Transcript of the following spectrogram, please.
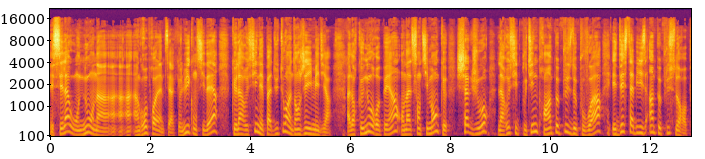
Et c'est là où on- nous, on a un, un- un gros problème. C'est-à-dire que lui considère que la Russie n'est pas du tout un danger immédiat. Alors que nous, Européens, on a le sentiment que chaque jour, la Russie de Poutine prend un peu plus de pouvoir et déstabilise un peu plus l'Europe.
